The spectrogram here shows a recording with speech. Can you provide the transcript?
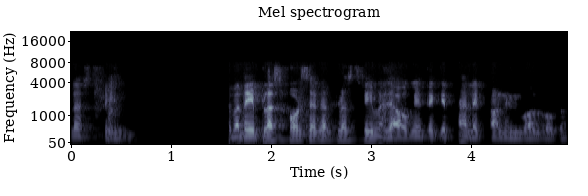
plus three तो बताइए प्लस फोर से अगर प्लस थ्री में जाओगे तो कितना इलेक्ट्रॉन इन्वॉल्व होगा?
